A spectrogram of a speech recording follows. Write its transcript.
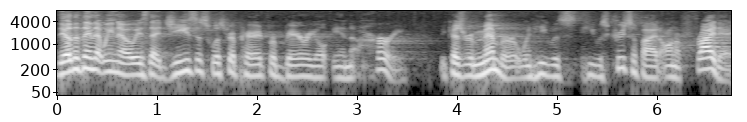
the other thing that we know is that Jesus was prepared for burial in a hurry. Because remember, when he was, he was crucified on a Friday,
